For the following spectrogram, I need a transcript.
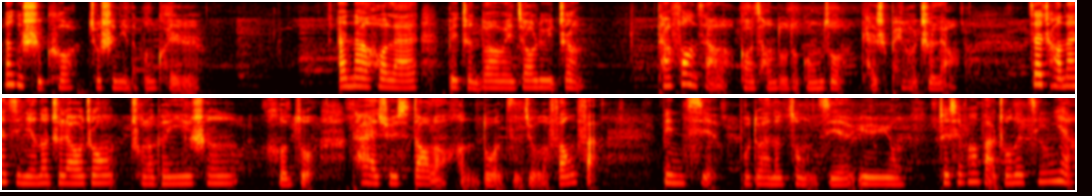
那个时刻就是你的崩溃日。安娜后来被诊断为焦虑症，她放下了高强度的工作，开始配合治疗。在长达几年的治疗中，除了跟医生合作，她还学习到了很多自救的方法，并且不断的总结运用这些方法中的经验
